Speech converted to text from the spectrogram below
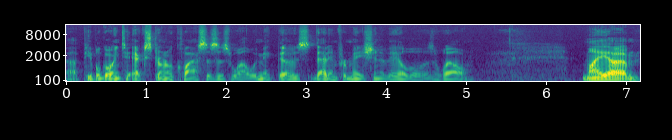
uh, people going to external classes as well. We make those that information available as well. My um,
